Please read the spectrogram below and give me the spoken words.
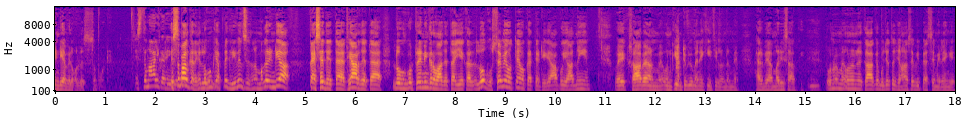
India will always support it इस्तेमाल करेंगे। इस्तेमाल करेंगे। लोगों के अपने ग्रीवेंसेस ना मगर इंडिया पैसे देता है हथियार देता है लोगों को ट्रेनिंग करवा देता है ये कर लोग गुस्से में होते हैं वो कहते हैं ठीक है आपको याद नहीं है। वो एक साहब है उनकी इंटरव्यू मैंने की थी लंदन में हरबिया मरी साहब की। हम्म। तो उन्होंने उन्होंने कहा कि मुझे तो जहाँ से भी पैसे मिलेंगे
